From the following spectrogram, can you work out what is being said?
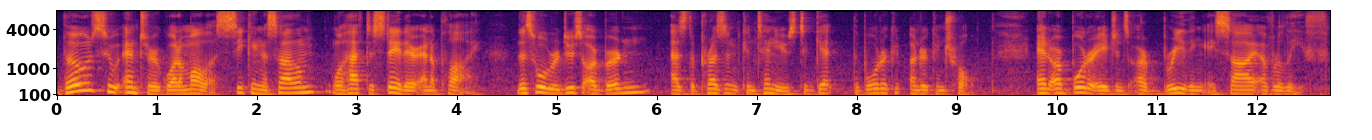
those who enter Guatemala seeking asylum will have to stay there and apply. This will reduce our burden as the president continues to get the border under control, and our border agents are breathing a sigh of relief.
